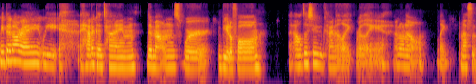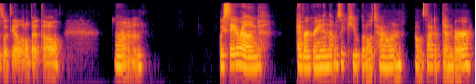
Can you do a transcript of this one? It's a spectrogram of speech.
We did all right. We I had a good time. The mountains were beautiful. The altitude kind of like really, I don't know, like messes with you a little bit though. Um, we stayed around Evergreen, and that was a cute little town outside of Denver.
